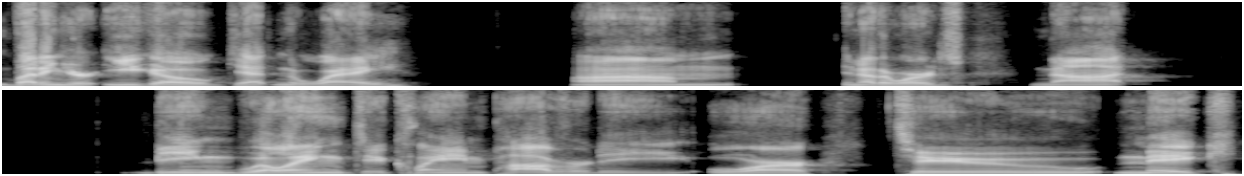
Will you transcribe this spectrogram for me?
letting your ego get in the way. Um, in other words, not being willing to claim poverty or to make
